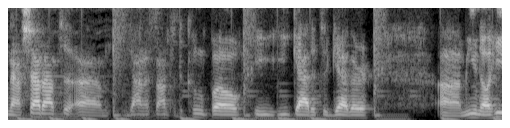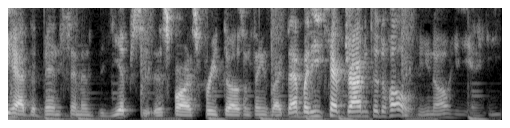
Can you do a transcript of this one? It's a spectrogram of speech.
Now, shout out to um, Giannis Antetokounmpo. He he got it together. Um, you know, he had the Ben Simmons, the yips as far as free throws and things like that, but he kept driving to the hole. You know, he he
